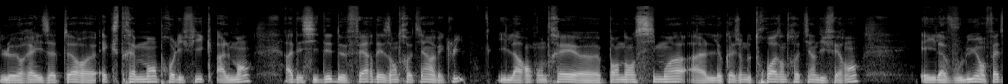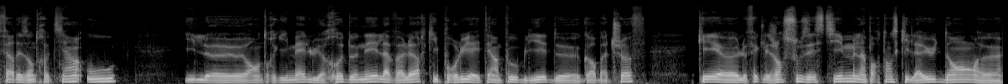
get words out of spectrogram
le réalisateur extrêmement prolifique allemand, a décidé de faire des entretiens avec lui. Il l'a rencontré pendant six mois à l'occasion de trois entretiens différents. Et il a voulu en fait faire des entretiens où il, entre guillemets, lui redonnait la valeur qui pour lui a été un peu oubliée de Gorbatchev, qui est euh, le fait que les gens sous-estiment l'importance qu'il a eu dans euh,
